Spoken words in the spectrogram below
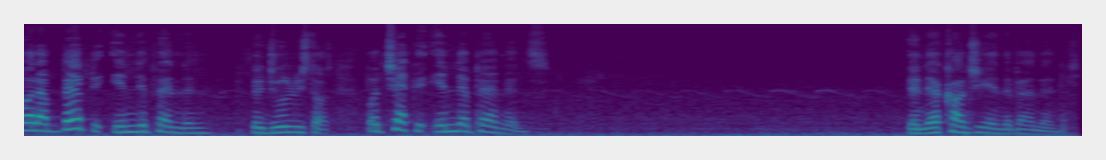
But I bet the independent, the jewelry stores, but check the independents in their country independence.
